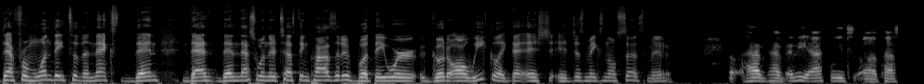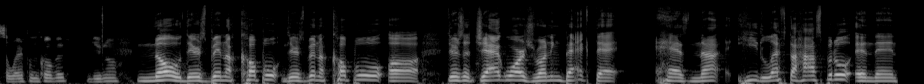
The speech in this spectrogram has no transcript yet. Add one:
that from one day to the next, then that then that's when they're testing positive, but they were good all week. Like that, it, it just makes no sense, man. Have have any athletes uh, passed away from COVID? Do you know? No, there's been a couple. There's been a couple. Uh, there's a Jaguars running back that has not. He left the hospital and then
